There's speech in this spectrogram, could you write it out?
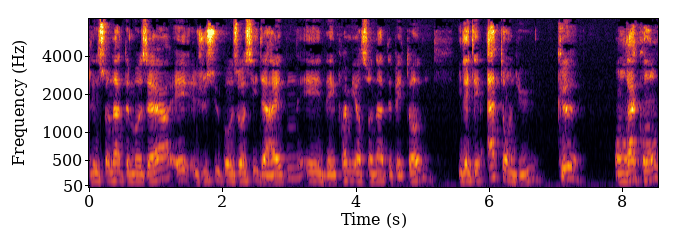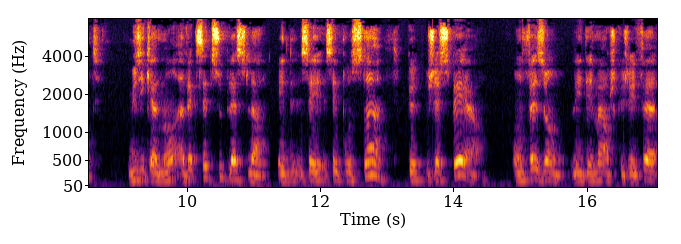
les sonates de Mozart et je suppose aussi de Haydn et des premières sonates de Beethoven, il était attendu que on raconte musicalement avec cette souplesse-là. Et c'est pour cela que j'espère en faisant les démarches que j'ai faites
